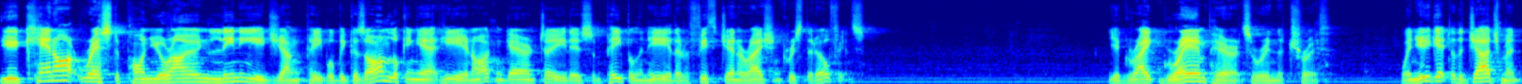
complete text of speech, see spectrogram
You cannot rest upon your own lineage, young people, because I'm looking out here and I can guarantee there's some people in here that are fifth generation Christadelphians. your great grandparents were in the truth. When you get to the judgment,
